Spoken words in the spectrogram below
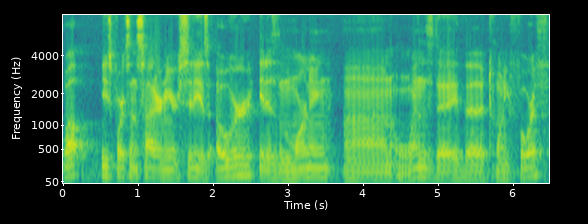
Well, Esports Insider New York City is over. It is the morning on Wednesday, the 24th.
